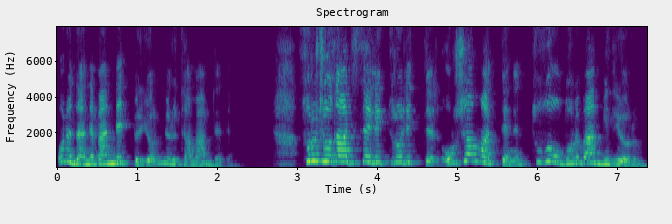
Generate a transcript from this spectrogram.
O nedenle ben net biliyorum yürütemem dedim. Suru çözeltisi elektrolittir. Oluşan maddenin tuz olduğunu ben biliyorum.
